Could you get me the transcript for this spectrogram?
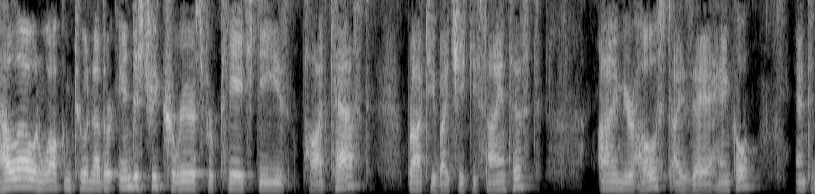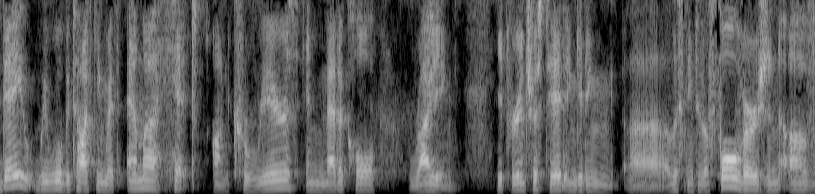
Hello, and welcome to another Industry Careers for PhDs podcast brought to you by Cheeky Scientist. I'm your host, Isaiah Hankel, and today we will be talking with Emma Hitt on careers in medical writing. If you're interested in getting uh, listening to the full version of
